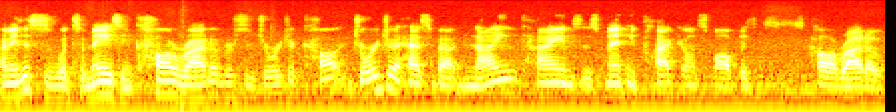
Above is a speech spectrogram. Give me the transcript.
I mean, this is what's amazing. Colorado versus Georgia. Col- Georgia has about nine times as many black owned small businesses as Colorado.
